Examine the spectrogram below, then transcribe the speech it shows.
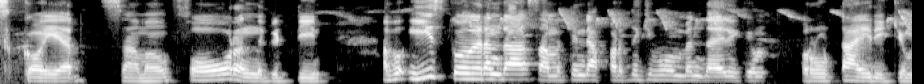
സ്ക്വയർ സമം ഫോർ എന്ന് കിട്ടി. അപ്പോൾ ഈ സ്ക്വയർ എന്താ? സമത്തിന്റെ അപ്പുറത്തേക്ക് പോകുമ്പോൾ എന്തായിരിക്കും? റൂട്ട് ആയിരിക്കും.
